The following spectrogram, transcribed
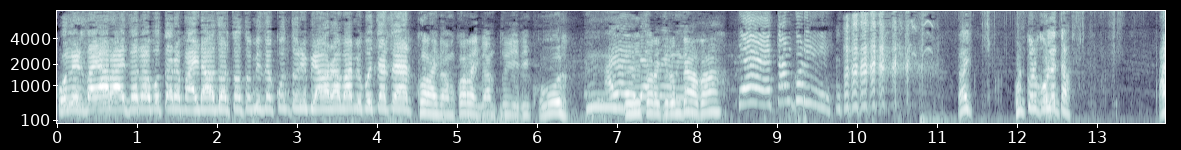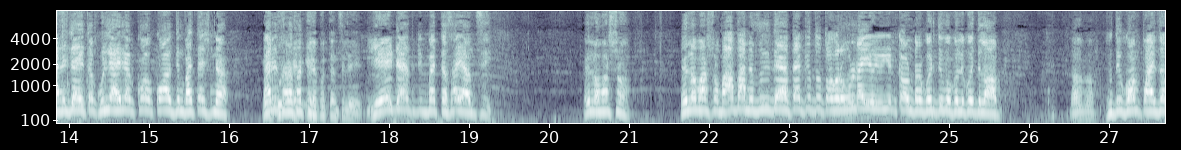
পুলিশ যায় আর আইছে না বুতারে বাইডা ধরতো তুমি যে কোন তুরি বিহার হবে আমি বুঝতেছেন। করাইবাম করাইবাম তুই এরি খুল। তুই তোরা কিরম দেওয়া যা? তে এক কাম করি। এই ফোন করে খুলে তা। আরে যাই তো খুলে আইরা ক- কয়েকদিন বাইতাইস না। বাড়ি ছাড়া থাকতে এইটা চাই আনছি। যদি দেয় তা কিন্তু তখন উল্টাই এনকাউন্টার করে দিব বলে কই দিলাম। যদি গম পাই যে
